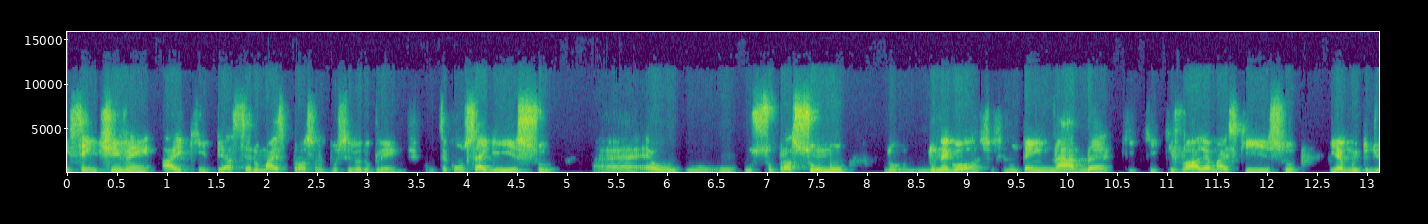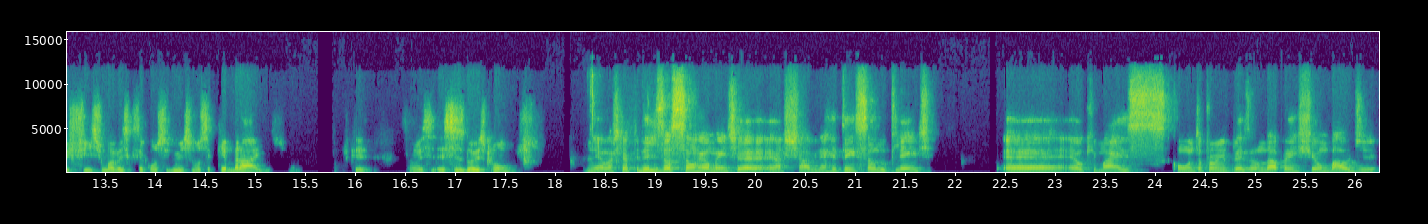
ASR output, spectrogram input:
incentivem a equipe a ser o mais próximo possível do cliente. Quando você consegue isso, é, é o, o, o supra-sumo do, do, negócio. Assim, não tem nada que, que, que, valha mais que isso, e é muito difícil, uma vez que você conseguiu isso, você quebrar isso. Acho que são esses dois pontos. É, eu acho que a fidelização realmente é, é a chave, né? A retenção do cliente é, é o que mais conta para uma empresa. Não dá para encher um balde,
